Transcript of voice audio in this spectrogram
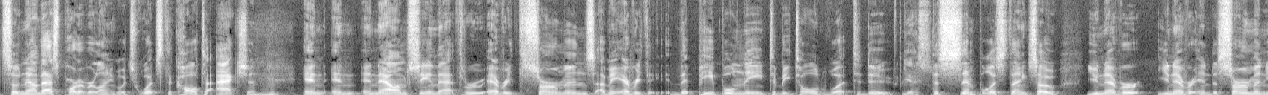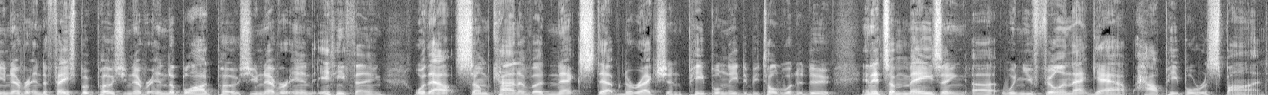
so now that's part of our language. What's the call to action? And and and now I'm seeing that through every sermons. I mean everything that people need to be told what to do. Yes. The simplest thing. So you never you never end a sermon, you never end a Facebook post, you never end a blog post, you never end anything without some kind of a next step direction. People need to be told what to do, and it's amazing uh, when you fill in that gap how people respond.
